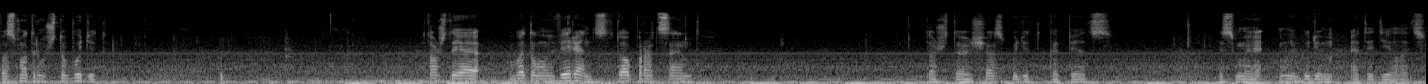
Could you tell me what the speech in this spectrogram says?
Посмотрим, что будет. Потому что я в этом уверен сто процентов. То, что сейчас будет капец. Если мы не будем это делать.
